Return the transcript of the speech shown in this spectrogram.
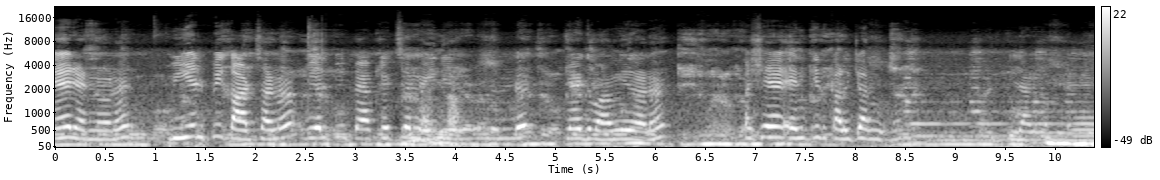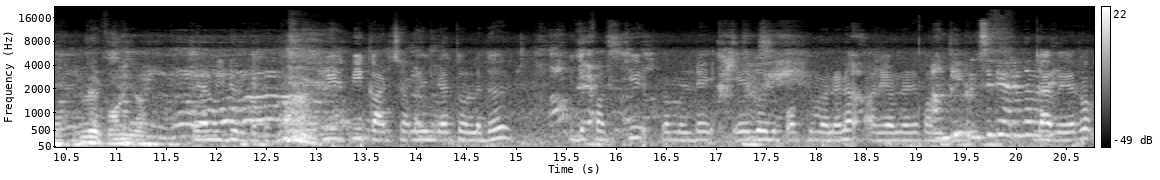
ഏഴെണ്ണമാണ് വി എൽ പി കാർഡ്സ് ആണ്. വി എൽ പി പാക്കറ്റ്സ് എന്ന് എഴുതിയിട്ടുണ്ട് ഞാൻ ഇത് വാങ്ങിയതാണ്. പക്ഷേ എനിക്കിത് കളിക്കാറില്ല ഇതാണ് നമ്മുടെ ഞാൻ വീഡിയോ എടുക്കട്ടെ. ഈ എൽ പി കാർഡ്സ് ആണ് ഇതിന്റെ അകത്തുള്ളത് ഇത് ഫസ്റ്റ് നമ്മളുടെ ഏതോ ഒരു പോക്കിമോനാണ് അറിയാവുന്ന ഒരു കമ്പനി വേറും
